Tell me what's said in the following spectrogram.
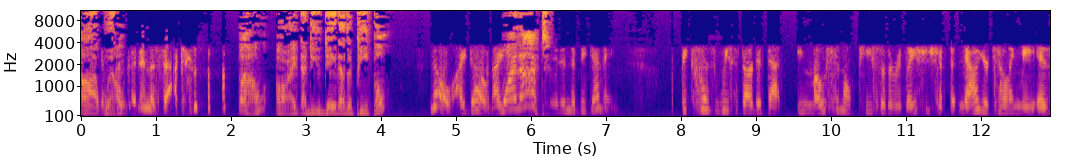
Uh, well. I'm good in the sack. well, all right. Now, do you date other people? No, I don't. I Why not? did in the beginning. Because we started that emotional piece of the relationship that now you're telling me is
